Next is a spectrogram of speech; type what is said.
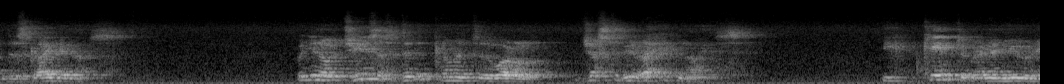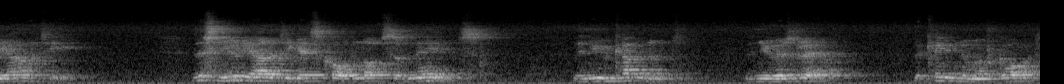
and is guiding us. But you know, Jesus didn't come into the world just to be recognized. He came to bring a new reality. This new reality gets called lots of names. The new covenant, the new Israel, the kingdom of God,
